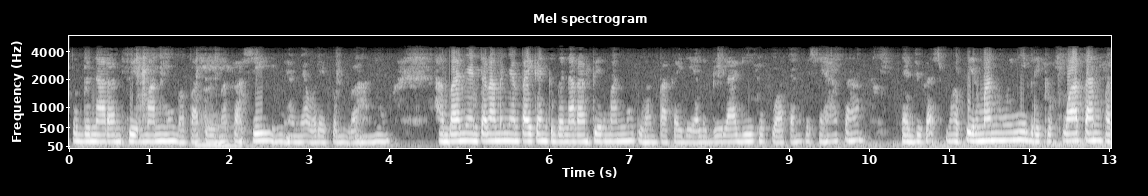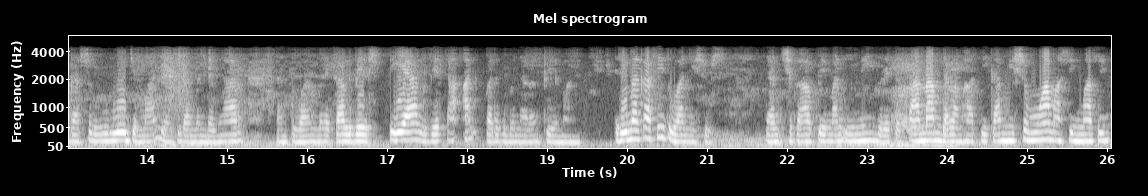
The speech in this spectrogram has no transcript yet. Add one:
kebenaran firman-Mu. Bapak terima kasih, ini hanya oleh kemurahan-Mu. Hambanya yang telah menyampaikan kebenaran firman-Mu, Tuhan pakai dia lebih lagi kekuatan kesehatan, dan juga semua firman-Mu ini beri kekuatan pada seluruh jemaat yang sudah mendengar, dan Tuhan mereka lebih setia, lebih taat pada kebenaran firman. Terima kasih Tuhan Yesus. Dan segala firman ini beri tertanam dalam hati kami semua masing-masing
